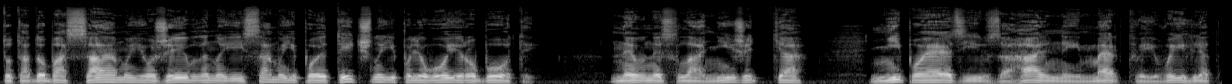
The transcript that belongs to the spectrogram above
то та доба самої оживленої і самої поетичної польової роботи не внесла ні життя, ні поезії в загальний мертвий вигляд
